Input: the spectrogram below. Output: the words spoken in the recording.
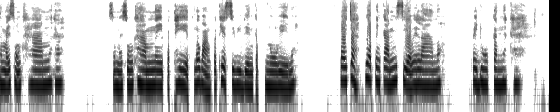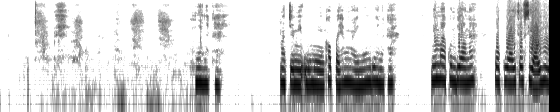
สมัยสงครามนะคะ สมัยสงครามในประเทศระหว่างประเทศสวีเดนกับโนเวย์เนาะไปจ้ะเพื่อเป็นการไม่เสียเวลาเนาะไปดูกันนะคะ นี่นะคะ มันจะมีอุโมงค์เข้าไปข้างในนู้นด้วยนะคะ นี่มาคนเดียวนะกลัวๆเสียวๆอยู่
